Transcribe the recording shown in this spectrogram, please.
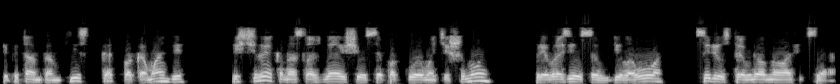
Капитан-танкист, как по команде, из человека, наслаждающегося покоем и тишиной, преобразился в делового, целеустремленного офицера.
